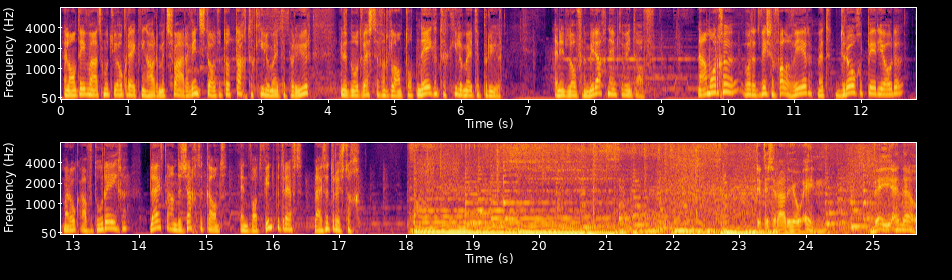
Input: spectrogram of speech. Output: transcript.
En landinwaarts moet u ook rekening houden met zware windstoten... tot 80 km per uur. In het noordwesten van het land tot 90 km per uur. En in de loop van de middag neemt de wind af. Na morgen wordt het wisselvallig weer met droge perioden, maar ook af en toe regen. Blijft aan de zachte kant en wat wind betreft blijft het rustig. Dit is Radio 1. WNL.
